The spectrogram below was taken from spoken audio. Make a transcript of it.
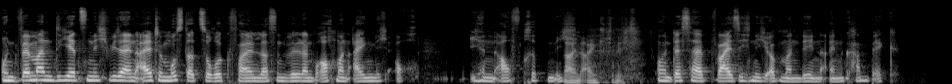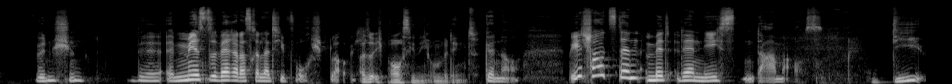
Und wenn man die jetzt nicht wieder in alte Muster zurückfallen lassen will, dann braucht man eigentlich auch ihren Auftritt nicht. Nein, eigentlich nicht. Und deshalb weiß ich nicht, ob man denen ein Comeback wünschen will. Äh, Mir ist, wäre das relativ wurscht, glaube ich. Also ich brauche sie nicht unbedingt. Genau. Wie schaut's denn mit der nächsten Dame aus? Die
